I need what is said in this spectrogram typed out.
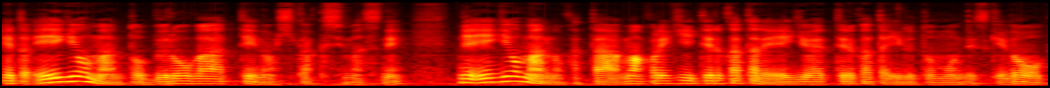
えっと、営業マンとブロガーっていうのを比較しますね。で、営業マンの方、まあ、これ聞いてる方で営業やってる方いると思うんですけど、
